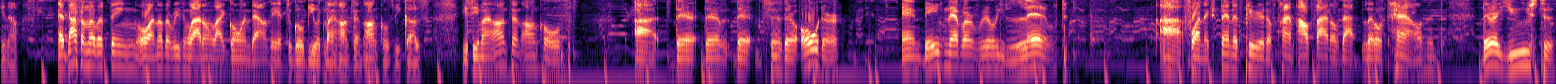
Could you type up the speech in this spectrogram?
you know. And that's another thing or another reason why I don't like going down there to go be with my aunts and uncles because you see my aunts and uncles uh, they're they're they're since they're older and they've never really lived uh, for an extended period of time outside of that little town. They're used to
